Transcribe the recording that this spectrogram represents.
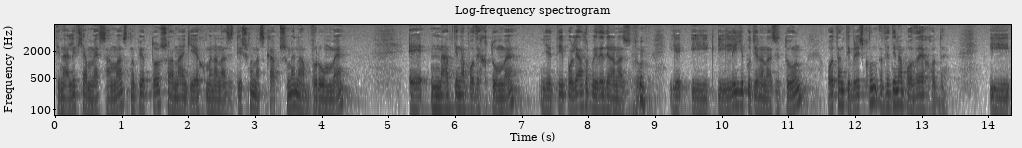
Την αλήθεια μέσα μας, την οποία τόσο ανάγκη έχουμε να αναζητήσουμε, να σκάψουμε, να βρούμε, ε, να την αποδεχτούμε, γιατί πολλοί άνθρωποι δεν την αναζητούν. οι, οι, οι λίγοι που την αναζητούν, όταν τη βρίσκουν, δεν την αποδέχονται. οι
